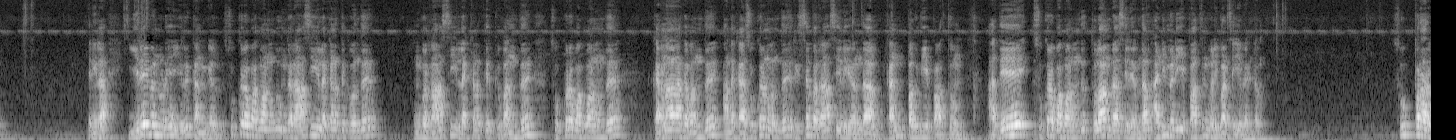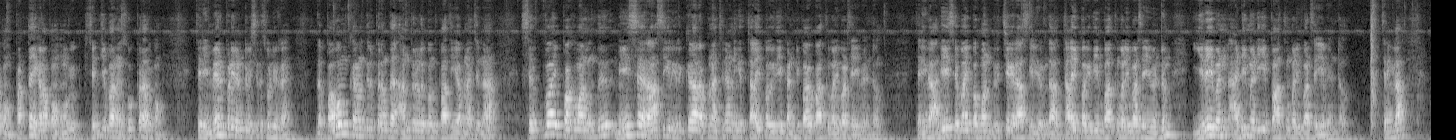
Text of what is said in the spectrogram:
சரிங்களா? இறைவனுடைய இரு கண்கள். சுக்கர பகவான் வந்து உங்கள் ராசி லக்கணத்துக்கு வந்து உங்கள் ராசி லக்கணத்திற்கு வந்து சுக்கர பகவான் வந்து கரணாக வந்து அந்த க சுக்கரன் வந்து ரிஷப ராசியில் இருந்தால் கண் பகுதியை பார்த்தும். அதே சுக்கர பகவான் வந்து துலாம் ராசியில் இருந்தால் அடிமடியை பார்த்தும் வழிபாடு செய்ய வேண்டும். சூப்பராக இருக்கும். பட்டை கலப்பம். உங்களுக்கு செஞ்சு பாருங்கள் சூப்பராக இருக்கும். சரி மேற்படி ரெண்டு விஷயத்த சொல்லிடுறேன். இந்த பவம் கரணத்தில் பிறந்த அன்பர்களுக்கு வந்து பார்த்தீங்க அப்படின்னாச்சுன்னா செவ்வாய் பகவான் வந்து மேச ராசியில் இருக்கிறார் அப்படின்னாச்சுன்னா நீங்கள் தலைப்பகுதியை கண்டிப்பாக பார்த்து வழிபாடு செய்ய வேண்டும். சரிங்களா? அதே செவ்வாய் பகவான் விருச்சக ராசியில் இருந்தால் தலைப்பகுதியும் பார்த்தும் வழிபாடு செய்ய வேண்டும். இறைவன் அடிமடியை பார்த்தும் வழிபாடு செய்ய வேண்டும். சரிங்களா?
